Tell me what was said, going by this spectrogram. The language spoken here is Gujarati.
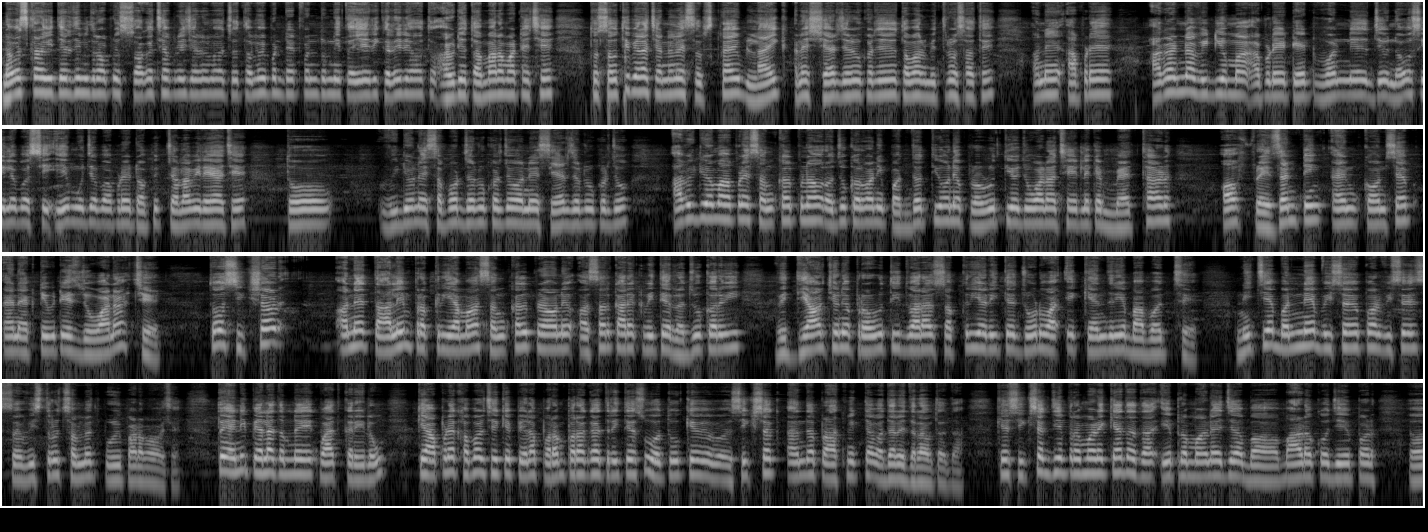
નમસ્કાર વિદ્યાર્થી મિત્રો આપણું સ્વાગત છે આપણી ચેનલમાં. જો તમે પણ ટેટ વન ટુની તૈયારી કરી રહ્યા હો, તો આ વીડિયો તમારા માટે છે. તો સૌથી પહેલાં ચેનલને સબસ્ક્રાઇબ લાઇક અને શેર જરૂર કરજો તમારા મિત્રો સાથે. અને આપણે આગળના વિડીયોમાં આપણે ટેટ વનને જે નવો સિલેબસ છે, એ મુજબ આપણે ટોપિક ચલાવી રહ્યા છે. તો વિડીયોને સપોર્ટ જરૂર કરજો અને શેર જરૂર કરજો. આ વિડીયોમાં આપણે સંકલ્પનાઓ રજૂ કરવાની પદ્ધતિઓ અને પ્રવૃત્તિઓ જોવાના છે, એટલે કે method of presenting and concept and activities જોવાના છે. તો શિક્ષણ અને તાલીમ પ્રક્રિયામાં સંકલ્પનાઓને અસરકારક રીતે રજૂ કરવી, વિદ્યાર્થીઓને પ્રવૃત્તિ દ્વારા સક્રિય રીતે જોડવા એ કેન્દ્રીય બાબત છે. નીચે બંને વિષયો પર વિશેષ વિસ્તૃત સમજ પૂરી પાડવામાં આવે છે. તો એની પહેલાં તમને એક વાત કરી લઉં. કે આપણે ખબર છે કે પહેલાં પરંપરાગત રીતે શું હતું કે, શિક્ષક અંદર પ્રાથમિકતા વધારે ધરાવતા હતા. કે શિક્ષક જે પ્રમાણે કહેતા હતા, એ પ્રમાણે જ બાળકો જે પણ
